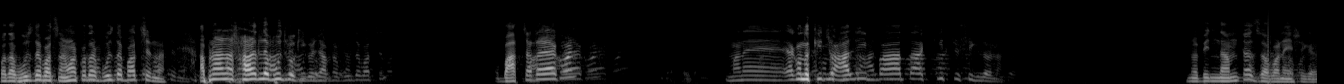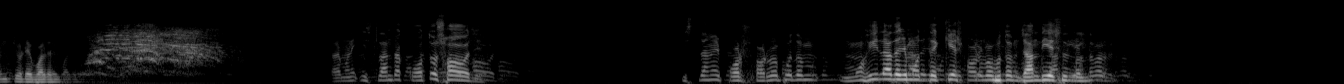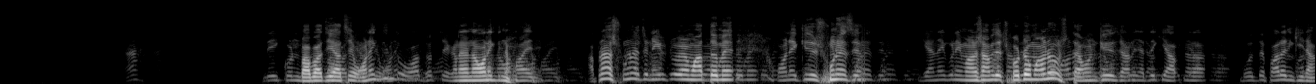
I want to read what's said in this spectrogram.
কথা বুঝতে পারছেন? আমার কথা বুঝতে পারছেন না? আপনারা না সারা দিলে বুঝব কি করে? আপনারা বুঝতে পারছেন? বাচ্চাটা এখন মানে এখন তো কিছু আলিফ, বা তা কিচ্ছু শিখলো না। নবীর নামটা জবানে এসে গেলেন জোরে বলেন। তার মানে ইসলামটা কত সহজে? ইসলামের পর সর্বপ্রথম মহিলাদের মধ্যে কে সর্বপ্রথম জান দিয়েছিলেন বলতে পারবেন? হ্যাঁ? কোন বাবাজি আছে? অনেকদিন তো ওয়াজ হচ্ছে এখানে, না অনেকদিন হয়নি। আপনারা শুনেছেন ইউটিউবের মাধ্যমে, অনেক কিছু শুনেছেন। জ্ঞানী গুণী মানুষ আমি তো ছোট মানুষ, তেমন কিছু জানি না। দেখি আপনারা বলতে পারেন কিনা?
